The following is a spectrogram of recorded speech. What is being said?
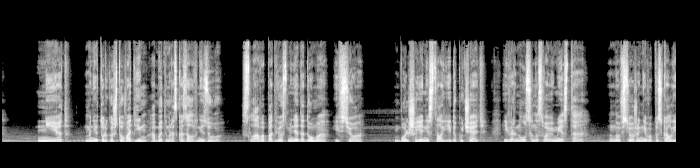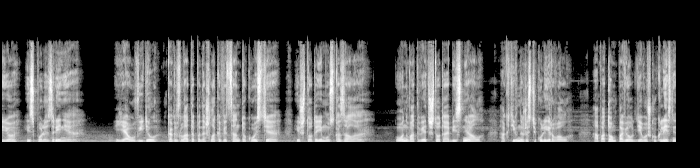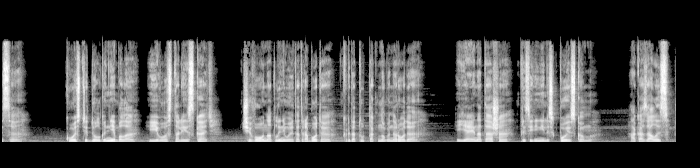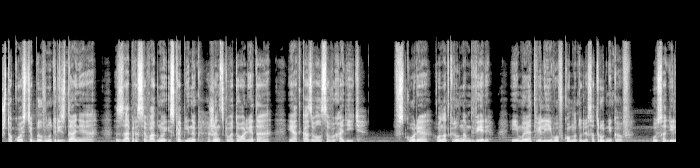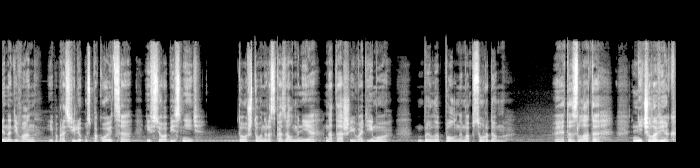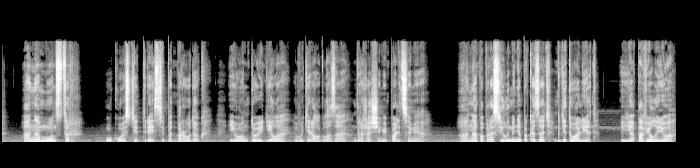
«Нет, мне только что Вадим об этом рассказал внизу. Слава подвез меня до дома и все. Больше я не стал ей докучать и вернулся на свое место, но все же не выпускал ее из поля зрения. Я увидел, как Злата подошла к официанту Косте и что-то ему сказала. Он в ответ что-то объяснял, активно жестикулировал, а потом повел девушку к лестнице. Кости долго не было, и его стали искать. Чего он отлынивает от работы, когда тут так много народа? Я и Наташа присоединились к поискам. Оказалось, что Костя был внутри здания, заперся в одной из кабинок женского туалета и отказывался выходить. Вскоре он открыл нам дверь, и мы отвели его в комнату для сотрудников, усадили на диван и попросили успокоиться и все объяснить. То, что он рассказал мне, Наташе и Вадиму, было полным абсурдом. «Это Злата не человек, она монстр!» У Кости трясся подбородок, и он то и дело вытирал глаза дрожащими пальцами. Она попросила меня показать, где туалет. Я повел ее,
